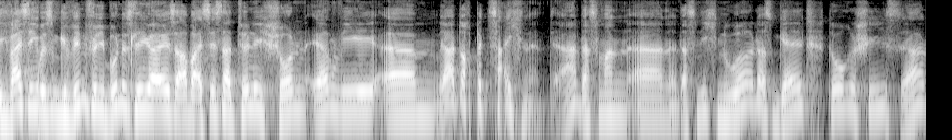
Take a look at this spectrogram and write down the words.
ich weiß nicht, ob es ein Gewinn für die Bundesliga ist, aber es ist natürlich schon irgendwie ähm, ja doch bezeichnend, ja, dass man äh, dass nicht nur das Geld Tore schießt, ja,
